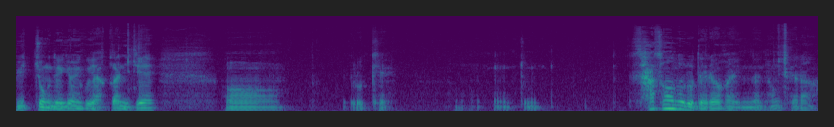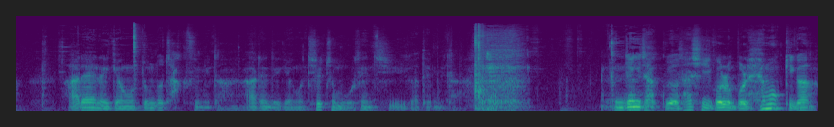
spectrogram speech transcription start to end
위쪽 내경이고 약간 이게 어 이렇게 좀 사선으로 내려가 있는 형태라 아래 내경은 좀 더 작습니다. 아래 내경은 7.5cm가 됩니다. 굉장히 작고요. 사실 이걸로 뭘 해먹기가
